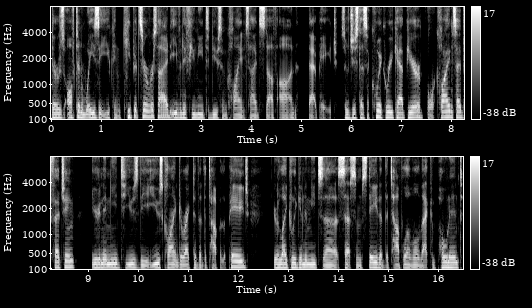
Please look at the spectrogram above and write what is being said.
there's often ways that you can keep it server side, even if you need to do some client side stuff on that page. So just as a quick recap here, for client side fetching, you're going to need to use the use client directive at the top of the page. You're likely going to need to uh, set some state at the top level of that component.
